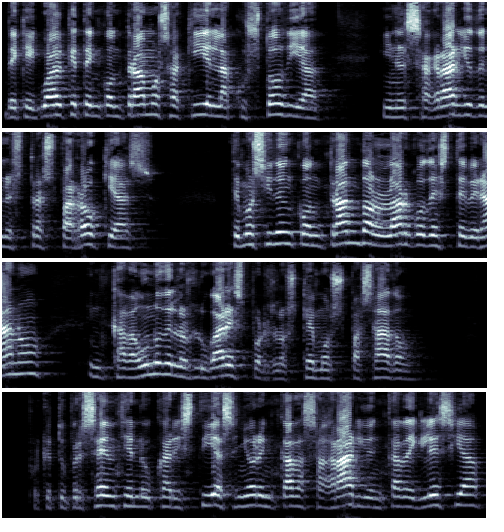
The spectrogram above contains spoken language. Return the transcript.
de que igual que te encontramos aquí en la custodia y en el sagrario de nuestras parroquias, te hemos ido encontrando a lo largo de este verano en cada uno de los lugares por los que hemos pasado, porque tu presencia en Eucaristía, Señor, en cada sagrario, en cada iglesia,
